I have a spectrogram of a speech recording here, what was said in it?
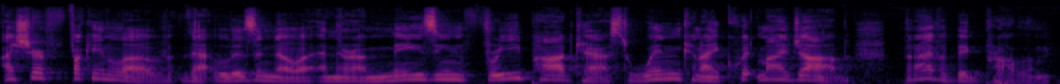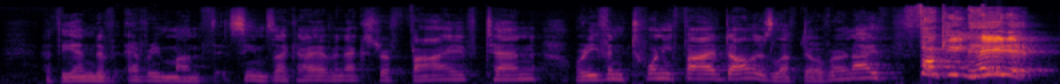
I sure fucking love that Liz and Noah and their amazing free podcast, When Can I Quit My Job? But I have a big problem. At the end of every month, it seems like I have an extra 5, 10, or even $25 left over, and I fucking hate it!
